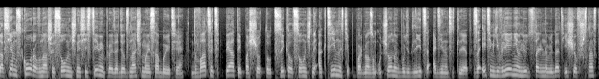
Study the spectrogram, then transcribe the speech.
Совсем скоро в нашей Солнечной системе произойдет значимое событие. 25-й по счету цикл солнечной активности, по прогнозам ученых, будет длиться 11 лет. За этим явлением люди стали наблюдать еще в 16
